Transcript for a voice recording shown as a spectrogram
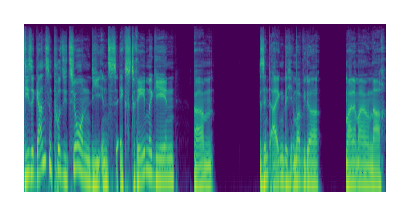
diese ganzen Positionen, die ins Extreme gehen, ähm, sind eigentlich immer wieder meiner Meinung nach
